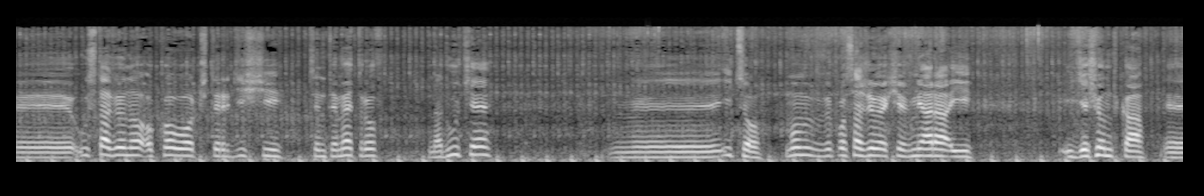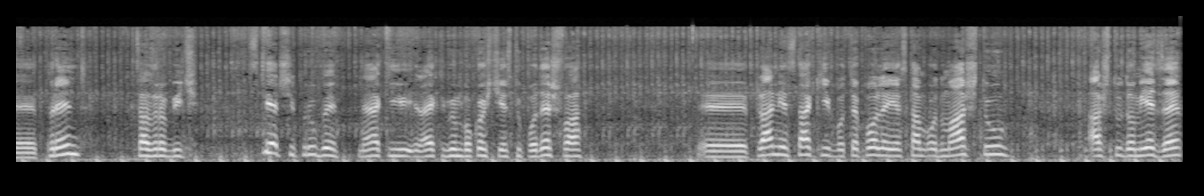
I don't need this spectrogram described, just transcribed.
E, ustawiono około 40 cm na dłucie. Yy, I co? Wyposażyłek się w miara i, i dziesiątka e, pręt. Chcę zrobić z trzy próby na, jaki, na jakiej głębokości jest tu podeszwa. E, Plan jest taki, bo te pole jest tam od masztu aż tu do miedze.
